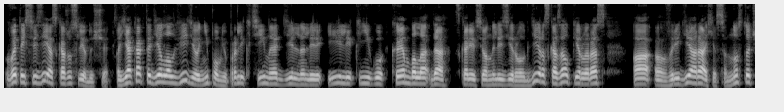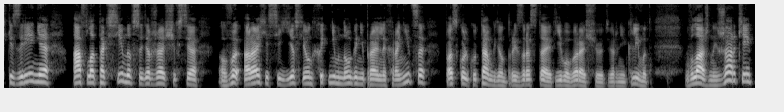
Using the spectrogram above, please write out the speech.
В этой связи я скажу следующее. Я как-то делал видео, не помню, про лектины отдельно ли, или книгу Кэмпбелла, да, скорее всего, анализировал, где я рассказал первый раз о вреде арахиса. Но с точки зрения афлотоксинов, содержащихся в арахисе, если он хоть немного неправильно хранится, поскольку там, где он произрастает, его выращивают, вернее, климат влажный, жаркий,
